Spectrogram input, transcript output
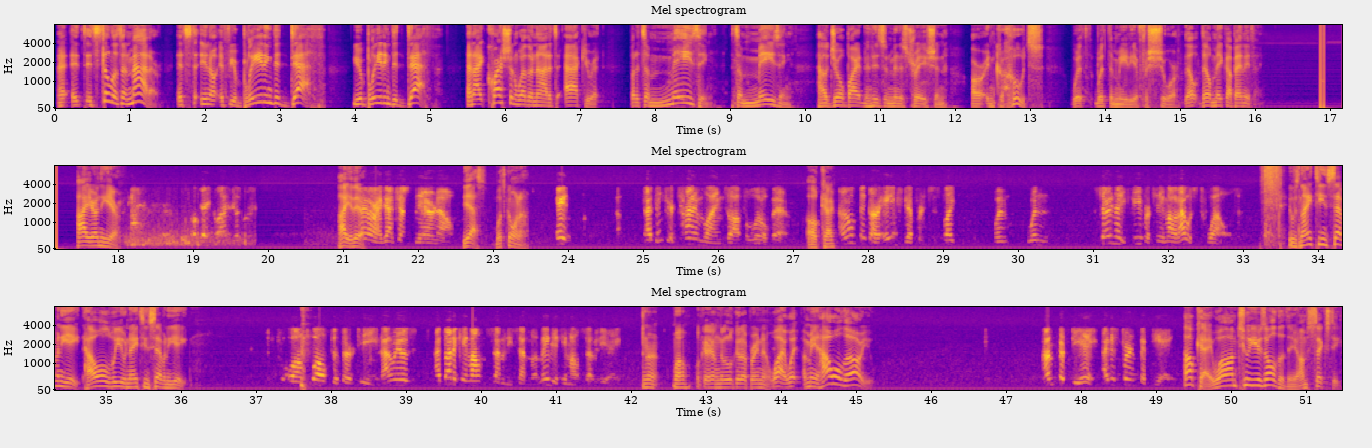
uh, It, it still doesn't matter. It's you know if you're bleeding to death, you're bleeding to death. And I question whether or not it's accurate, but it's amazing. It's amazing how Joe Biden and his administration are in cahoots with with the media for sure. They'll they'll make up anything. Hi, you're on the air. Okay, Glenn. Hi, you there? All right, I got you on the now. Yes. What's going on? Hey, I think your timeline's off a little bit. Okay. I don't think our age difference is like when when Saturday Night Fever came out. I was twelve. It was 1978. How old were you in 1978? Well, twelve to thirteen. I mean, it was. I thought it came out in seventy-seven, but maybe it came out in seventy-eight. All right. Well, okay. I'm going to look it up right now. Why? What? I mean, how old are you? I'm fifty-eight. I just turned fifty-eight. Okay. Well, I'm two years older than you. I'm 60.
